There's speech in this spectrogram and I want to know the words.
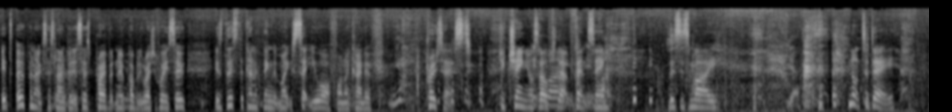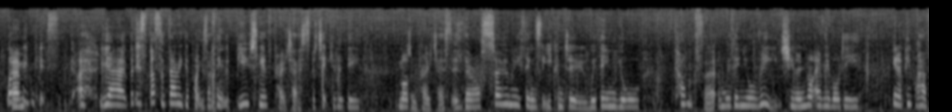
It's open access land, but it says private, no public right of way. So, is this the kind of thing that might set you off on a kind of Yeah. protest? Do you chain yourself to that fencing? This is my Yeah. not today. Well, Um, I think it's uh, yeah, but it's that's a very good point because I think the beauty of protests, particularly modern protests, is there are so many things that you can do within your comfort and within your reach. You know, not everybody, you know, people have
